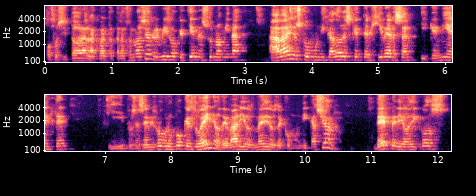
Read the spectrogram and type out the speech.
opositor a la cuarta transformación, el mismo que tiene en su nómina a varios comunicadores que tergiversan y que mienten, y pues ese mismo grupo que es dueño de varios medios de comunicación, de periódicos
